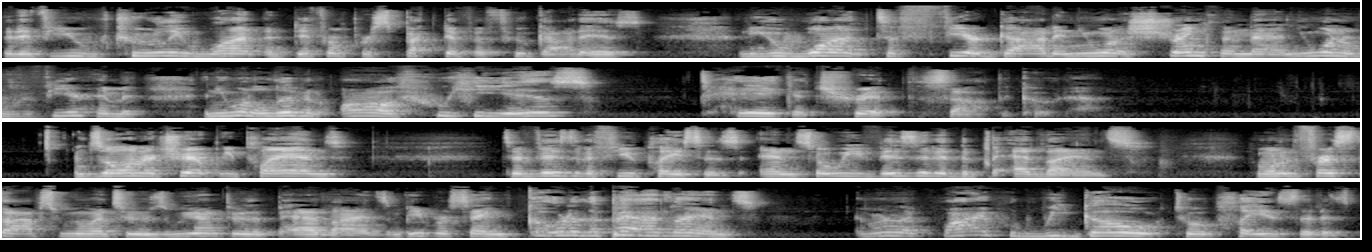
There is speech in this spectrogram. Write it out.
that if you truly want a different perspective of who God is, and you want to fear God and you want to strengthen that and you want to revere Him and you want to live in awe of who He is, take a trip to South Dakota. And so on our trip, we planned to visit a few places. And so we visited the Badlands. One of the first stops we went to is we went through the Badlands, and people were saying, "Go to the Badlands," and we're like, "Why would we go to a place that is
